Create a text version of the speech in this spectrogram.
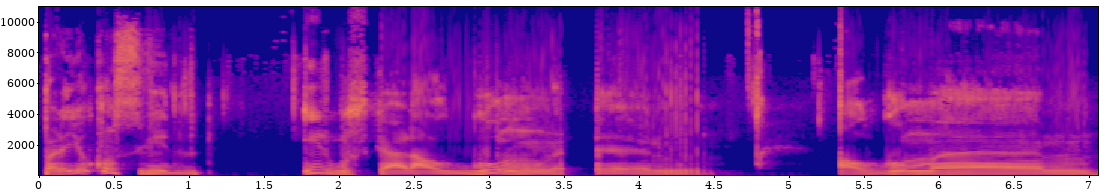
para eu conseguir ir buscar algum um, alguma um,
